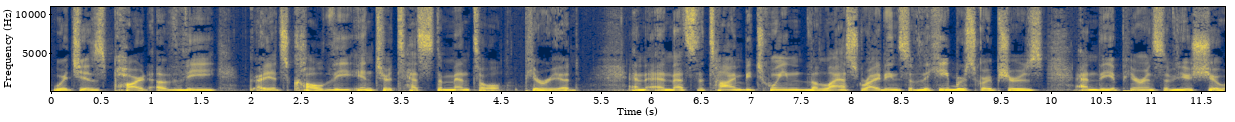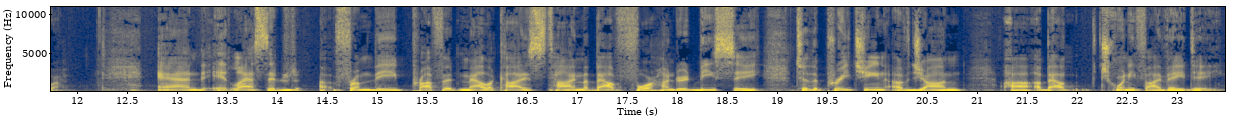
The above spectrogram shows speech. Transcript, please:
Which is part of the, it's called the intertestamental period. And, and that's the time between the last writings of the Hebrew scriptures and the appearance of Yeshua. And it lasted uh, from the prophet Malachi's time, about 400 BC, to the preaching of John, uh, about 25 AD.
